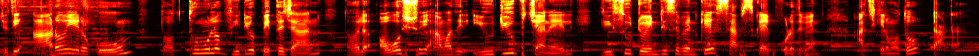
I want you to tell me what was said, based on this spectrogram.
যদি আরও এরকম তথ্যমূলক ভিডিও পেতে চান, তাহলে অবশ্যই আমাদের ইউটিউব চ্যানেল রিসু টোয়েন্টি সেভেনকে সাবস্ক্রাইব করে দেবেন। আজকের মতো, টাটা।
